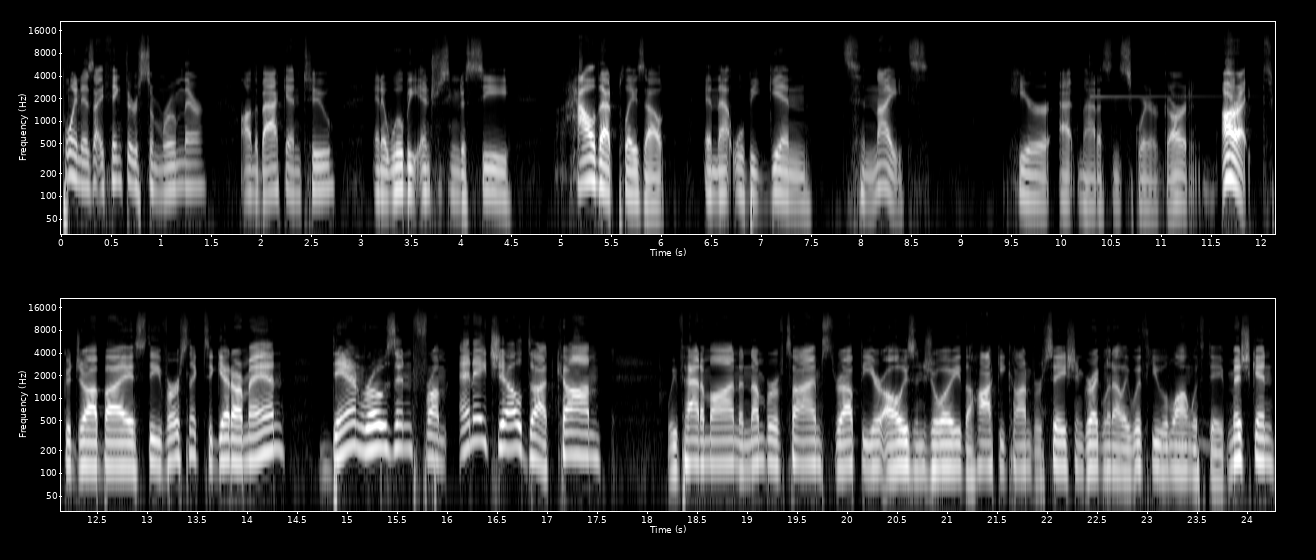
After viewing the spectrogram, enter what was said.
point is I think there's some room there on the back end too, and it will be interesting to see how that plays out, and that will begin tonight here at Madison Square Garden. All right, good job by Steve Versnick to get our man Dan Rosen from NHL.com. We've had him on a number of times throughout the year. Always enjoy the hockey conversation. Greg Linnelli with you, along with Dave Mishkin.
